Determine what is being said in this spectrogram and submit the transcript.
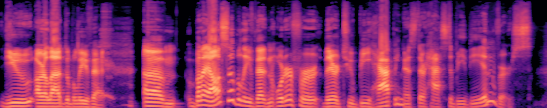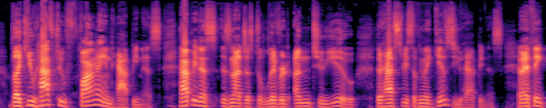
You are allowed to believe that. Um, but I also believe that in order for there to be happiness, there has to be the inverse. Like you have to find happiness. Happiness is not just delivered unto you. There has to be something that gives you happiness. And I think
